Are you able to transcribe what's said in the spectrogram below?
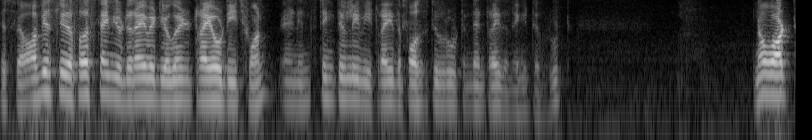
history. Obviously the first time you derive it you are going to try out each one and instinctively we try the positive root and then try the negative root. Now what?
